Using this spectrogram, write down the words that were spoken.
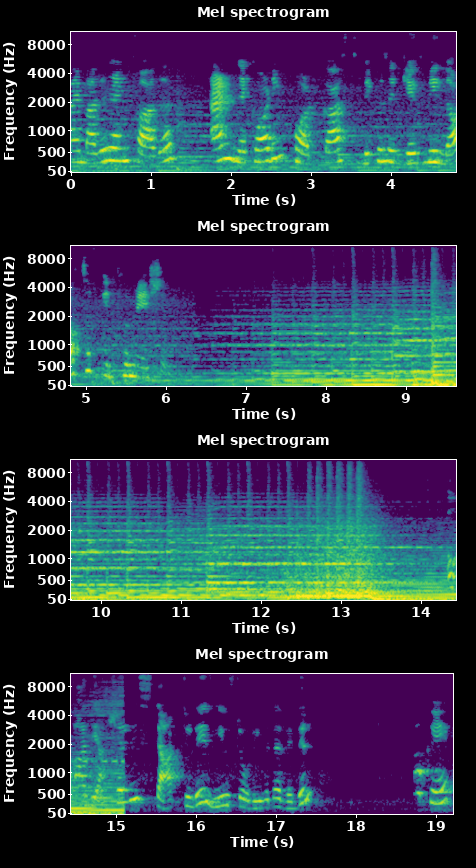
my mother and father and recording podcasts because it gives me lots of information. Oh, Adya, shall we start today's news story with a riddle? Okay,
